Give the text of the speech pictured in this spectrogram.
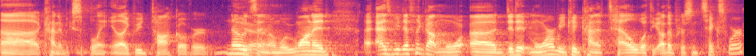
uh, kind of explain like we'd talk over notes Yeah. and what we wanted. As we definitely got more uh, did it more we could kind of tell what the other person's ticks were.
